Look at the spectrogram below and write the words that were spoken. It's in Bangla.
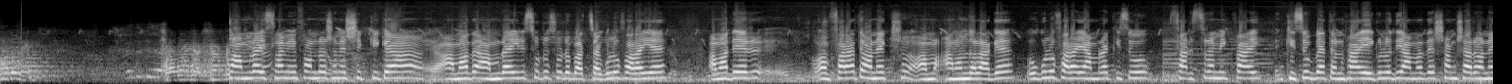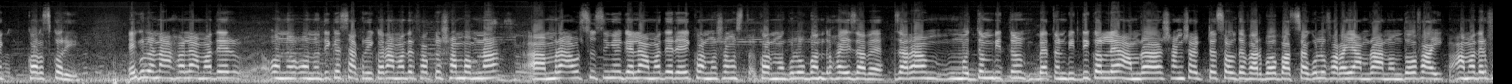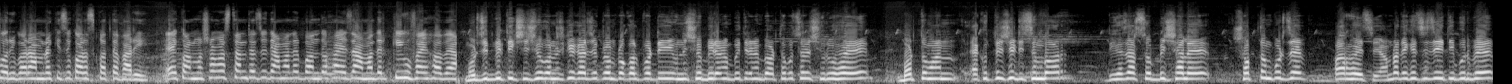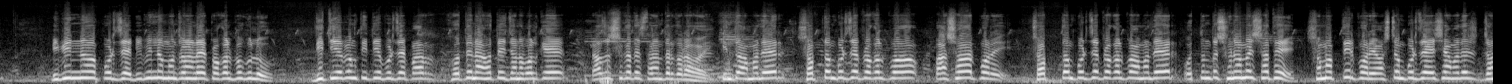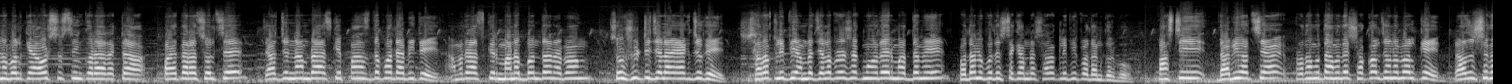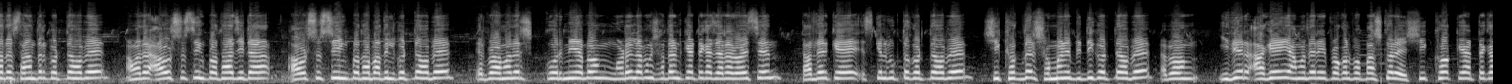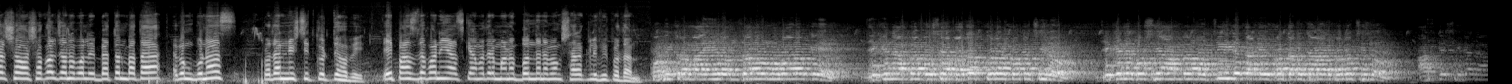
আমরা আমরা ইসলামী ফাউন্ডেশনের শিক্ষিকা, আমাদের আমরা এই ছোটো ছোটো বাচ্চাগুলো ফারাইয়ে আমাদের ফারাতে অনেক আনন্দ লাগে। ওগুলো ফারাই আমরা কিছু পারিশ্রমিক পাই, কিছু বেতন পাই, এগুলো দিয়ে আমাদের সংসার অনেক খরচ করি। এগুলো না হলে আমাদের অন্য অন্যদিকে চাকরি করা আমাদের পক্ষে সম্ভব না। আমরা আউটসোর্সিংয়ে গেলে আমাদের এই কর্মসংস্থা কর্মগুলো বন্ধ হয়ে যাবে। যারা মধ্যম বেতন বৃদ্ধি করলে আমরা সাংসারিকটা চলতে পারব, বাচ্চাগুলো ফারাই আমরা আনন্দও পাই। আমাদের পরিবার আমরা কিছু খরচ করতে পারি। এই কর্মসংস্থানটা যদি আমাদের বন্ধ হয়ে যায়, আমাদের কি উপায় হবে? মসজিদ ভিত্তিক শিশু গণশিক্ষা কার্যক্রম প্রকল্পটি উনিশশো বিরানব্বই তিরানব্বই অর্থ বছরে শুরু হয়ে বর্তমান একত্রিশে ডিসেম্বর দুই হাজার চব্বিশ সালে সপ্তম পর্যায়ে পার হয়েছে। আমরা দেখেছি যে ইতিপূর্বে বিভিন্ন পর্যায়ে, বিভিন্ন মন্ত্রণালয়ের প্রকল্পগুলো দ্বিতীয় এবং তৃতীয় পর্যায়ে পার হতে না হতে জনবলকে রাজস্ব খাতে স্থানান্তর করা হয়। কিন্তু আমাদের সপ্তম পর্যায়ে প্রকল্প পাশ হওয়ার পরে সপ্তম পর্যায় প্রকল্প আমাদের অত্যন্ত সুনামের সাথে সমাপ্তির পরে অষ্টম পর্যায়ে এসে আমাদের জনবলকে আউটসোর্সিং করার একটা পায়তারা চলছে, যার জন্য আমরা আজকে পাঁচ দফা দাবিতে আমাদের আজকের মানববন্ধন এবং চৌষট্টি জেলায় একযোগে স্মারকলিপি আমরা জেলা প্রশাসক মহোদয়ের মাধ্যমে প্রধান উপদেষ্টাকে আমরা স্মারকলিপি প্রদান করব। পাঁচটি দাবি হচ্ছে, প্রথমত আমাদের সকল জনবলকে রাজস্ব খাতে স্থানান্তর করতে হবে, আমাদের আউটসোর্সিং প্রথা যেটা আউটসোর্সিং প্রথা বাতিল করতে হবে এরপর আমাদের কর্মী এবং মডেল এবং সাধারণ কেয়ারটেকার যারা রয়েছেন, তাদেরকে স্কেলমুক্ত করতে হবে, শিক্ষকদের সম্মানে বৃদ্ধি করতে হবে এবং ঈদের আগেই আমাদের এই প্রকল্প পাশ করে শিক্ষক কেয়ারটেকার সহ সকল জনবলের বেতন ভাতা এবং বোনাস প্রদান নিশ্চিত করতে হবে। এই পাঁচ দফা নিয়ে আজকে আমাদের মানববন্ধন এবং স্মারকলিপি প্রদান। যেখানে আমরা বসে আবাদত করার কথা ছিল, যেখানে বসে আমরা মসজিদে দাঁড়িয়ে কথা জানার কথা ছিল, আজকে সেখানে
